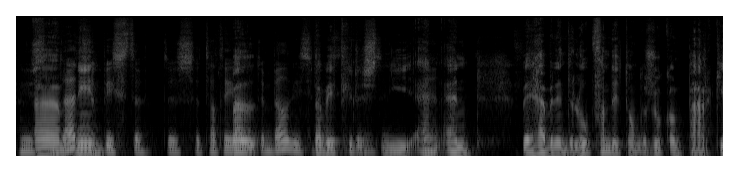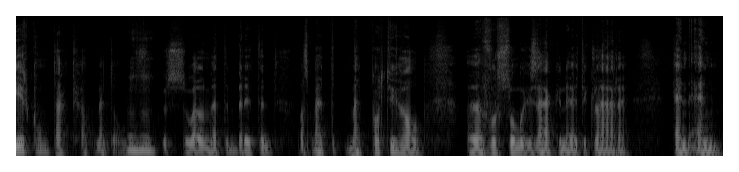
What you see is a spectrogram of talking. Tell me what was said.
nu is het Duitse nee. piste. Dus het had even Wel, goed Belgische Dat weet piste je dus zijn. niet. En, Ja. en wij hebben in de loop van dit onderzoek een paar keer contact gehad met de Mhm. onderzoekers, zowel met de Britten als met, met Portugal, eh, voor sommige zaken uit te klaren. En, en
